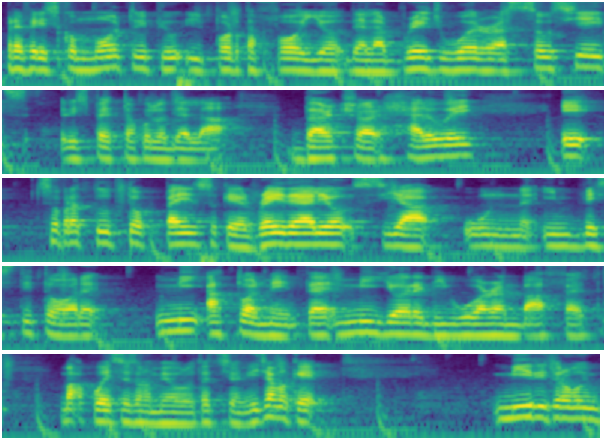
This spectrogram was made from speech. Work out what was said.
preferisco molto di più il portafoglio della Bridgewater Associates rispetto a quello della Berkshire Hathaway e soprattutto penso che Ray Dalio sia un investitore mi, attualmente migliore di Warren Buffett ma queste sono le mie valutazioni. Diciamo che mi ritrovo in,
